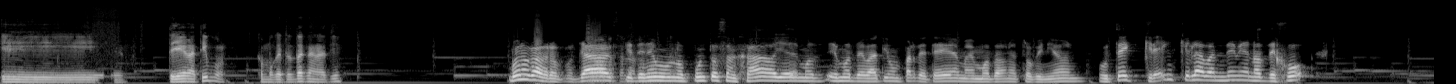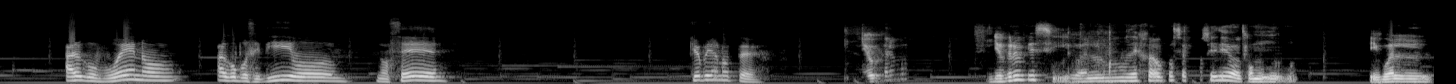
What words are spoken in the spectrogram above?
Y te llega a ti, po, como que te atacan a ti. Bueno, cabrón, pues ya que tenemos unos puntos zanjados, ya hemos, hemos debatido un par de temas, hemos dado nuestra opinión. ¿Ustedes creen que la pandemia nos dejó algo bueno, algo positivo? No sé. ¿Qué opinan ustedes? Yo creo, yo creo que sí, igual nos ha dejado cosas positivas, como igual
